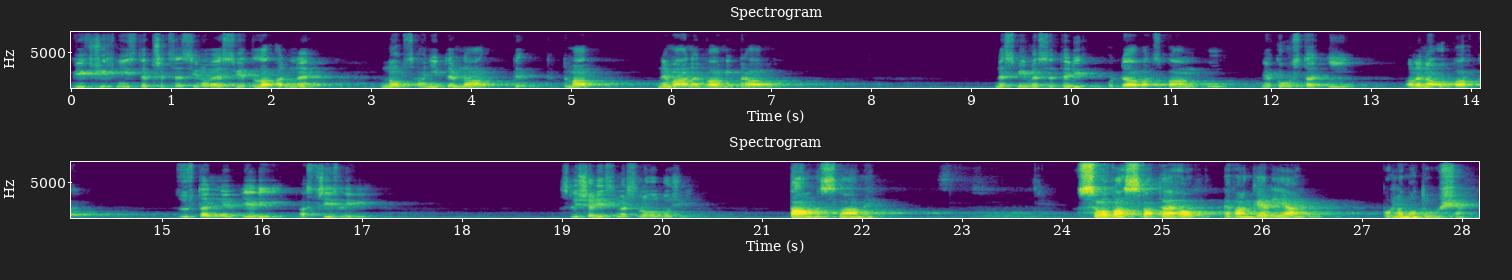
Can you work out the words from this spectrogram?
Vy všichni jste přece synové světla a dne, noc ani temná tma nemá nad vámi právo. Nesmíme se tedy oddávat spánku jako ostatní, ale naopak zůstaňme bdělí a střízliví. Slyšeli jsme slovo Boží. Pán s vámi. Slova svatého Evangelia podle Matouše.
